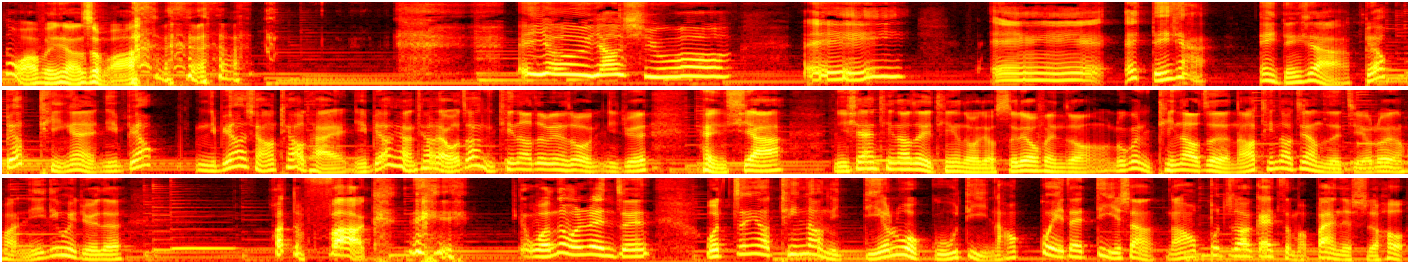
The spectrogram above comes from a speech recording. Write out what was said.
那我要分享什么？哎呦，要求哦。哎哎哎，等一下，哎、等一下，不要不要停，哎，你不要你不要想要跳台，你不要想跳台。我知道你听到这边的时候，你觉得很瞎。你现在听到这里听了多久？十六分钟。如果你听到这，然后听到这样子的结论的话，你一定会觉得 What the fuck？我那么认真，我真要听到你跌落谷底，然后跪在地上，然后不知道该怎么办的时候，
